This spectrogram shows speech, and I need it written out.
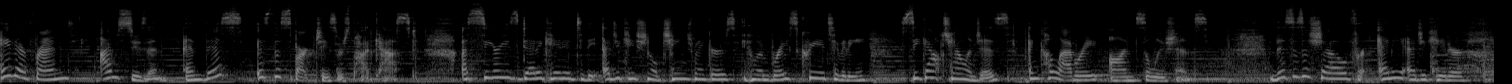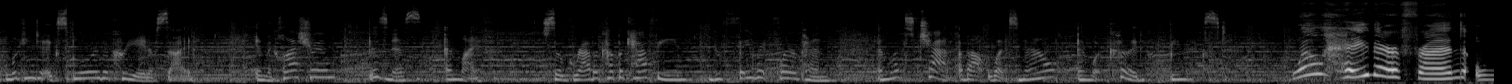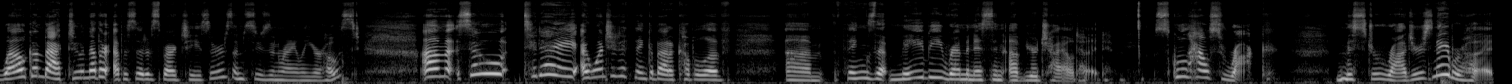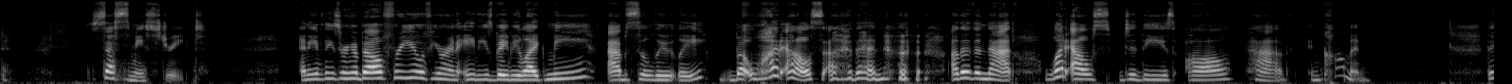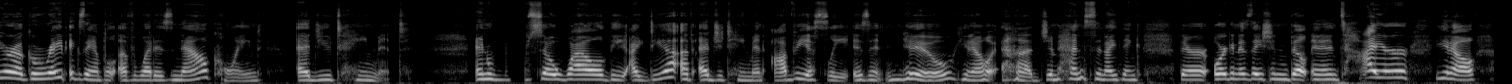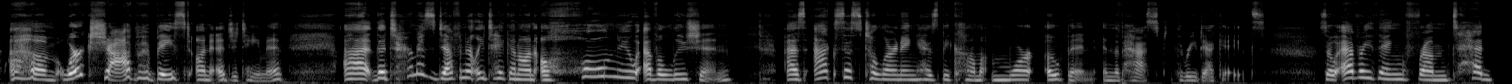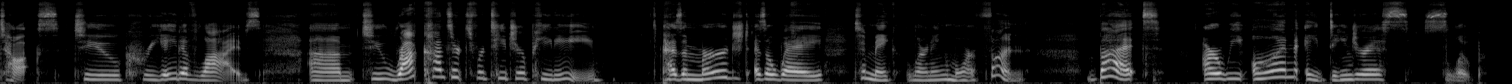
Hey there, friend. I'm Susan, and this is the Spark Chasers podcast, a series dedicated to the educational changemakers who embrace creativity, seek out challenges, and collaborate on solutions. This is a show for any educator looking to explore the creative side in the classroom, business, and life. So grab a cup of caffeine, your favorite Flair pen, and let's chat about what's now and what could be next. Well, hey there, friend. Welcome back to another episode of Spark Chasers. I'm Susan Riley, your host. Um, so today I want you to think about a couple of um, things that may be reminiscent of your childhood. Schoolhouse Rock, Mr. Rogers' Neighborhood, Sesame Street, any of these ring a bell for you if you're an 80s baby like me? Absolutely. But what else other than other than that, what else do these all have in common? They are a great example of what is now coined edutainment. And so while the idea of edutainment obviously isn't new, you know, uh, Jim Henson, I think their organization built an entire, you know, um, workshop based on edutainment. Uh, the term has definitely taken on a whole new evolution as access to learning has become more open in the past three decades. So, everything from TED Talks to creative lives um, to rock concerts for teacher PD has emerged as a way to make learning more fun. But are we on a dangerous slope?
